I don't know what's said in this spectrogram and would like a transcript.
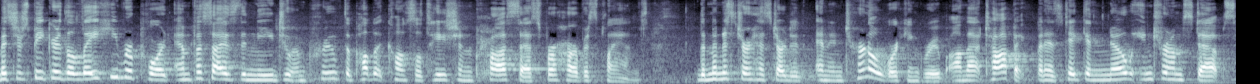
Mr. Speaker, the Lahey report emphasized the need to improve the public consultation process for harvest plans. The minister has started an internal working group on that topic, but has taken no interim steps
